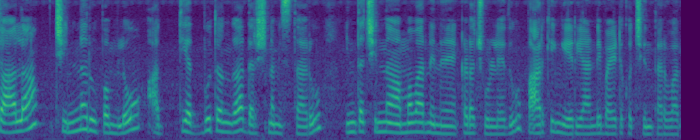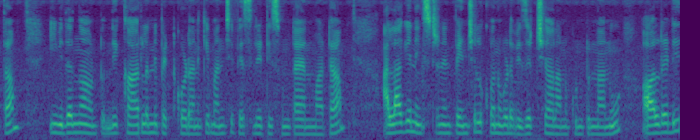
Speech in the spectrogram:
చాలా చిన్న రూపంలో అత్యద్భుతంగా దర్శనమిస్తారు. ఇంత చిన్న అమ్మవారిని నేను ఎక్కడ చూడలేదు. పార్కింగ్ ఏరియా అండి బయటకు వచ్చిన తర్వాత. ఈ విధంగా ఉంటుంది. కార్లన్నీ పెట్టుకోవడానికి మంచి ఫెసిలిటీస్ ఉంటాయన్నమాట. అలాగే నెక్స్ట్ నేను పెంచులకోన కూడా విజిట్ చేయాలనుకుంటున్నాను. ఆల్రెడీ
